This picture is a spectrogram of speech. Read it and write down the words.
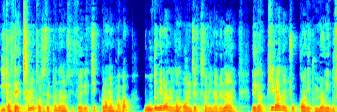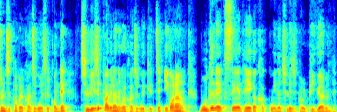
이것의 참 거짓을 판단할 수 있어야겠지? 그러면 봐봐. 모든이라는 건 언제 참이냐면은 내가 P라는 조건이 분명히 무슨 집합을 가지고 있을 건데 진리 집합이라는 걸 가지고 있겠지? 이거랑 모든 X에 대해가 갖고 있는 진리 집합을 비교하면 돼.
